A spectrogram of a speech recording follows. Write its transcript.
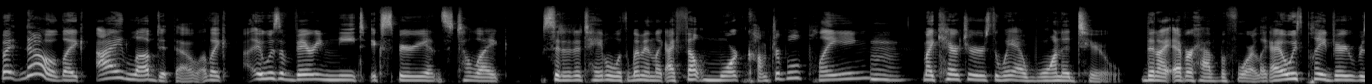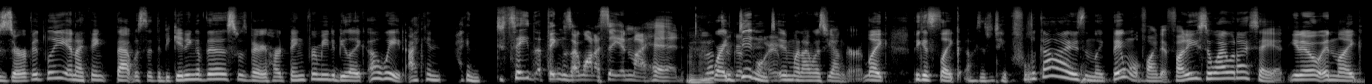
But no, like I loved it though. Like it was a very neat experience to like sit at a table with women. Like I felt more comfortable playing Mm. my characters the way I wanted to than I ever have before. Like I always played very reservedly and I think that was at the beginning of this was a very hard thing for me to be like, "Oh wait, I can I can say the things I want to say in my head." Mhm. Where I didn't point. in when I was younger. Like because like I was at a table full of guys and like they won't find it funny, so why would I say it? You know, and like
